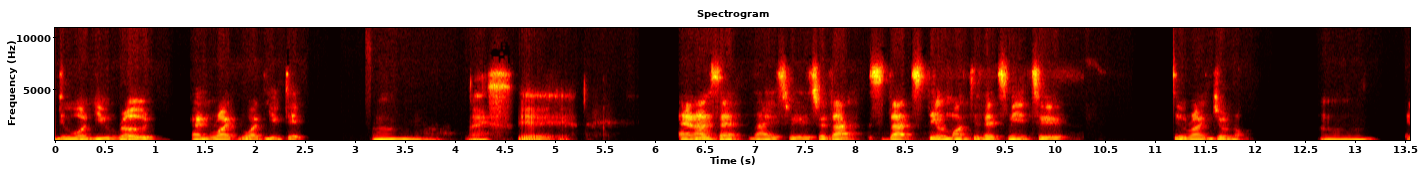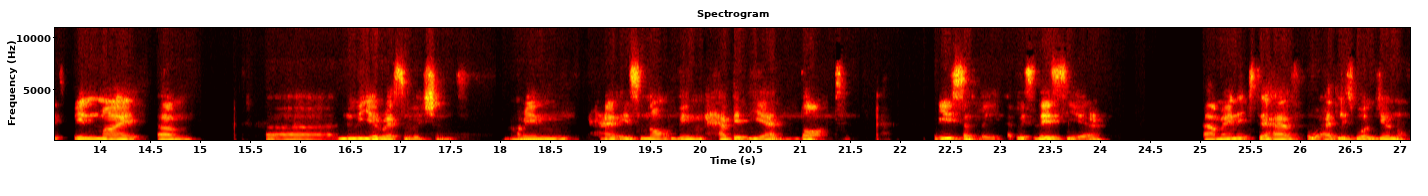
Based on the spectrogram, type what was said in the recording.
do what you wrote and write what you did. Mm, nice. Yeah, yeah, yeah. and I said that is really true. That that still motivates me to to write journal. Mm. It's been my um, uh, New Year resolutions. Mm. I mean, it's not been a habit yet, but recently, at least this year, I managed to have at least work journal.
